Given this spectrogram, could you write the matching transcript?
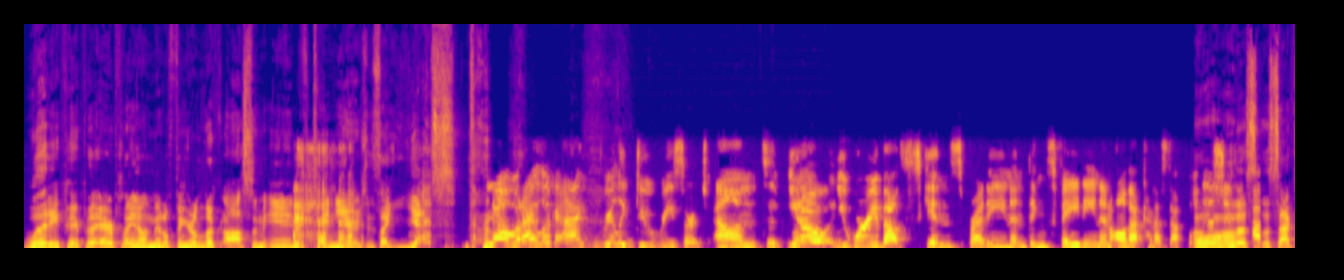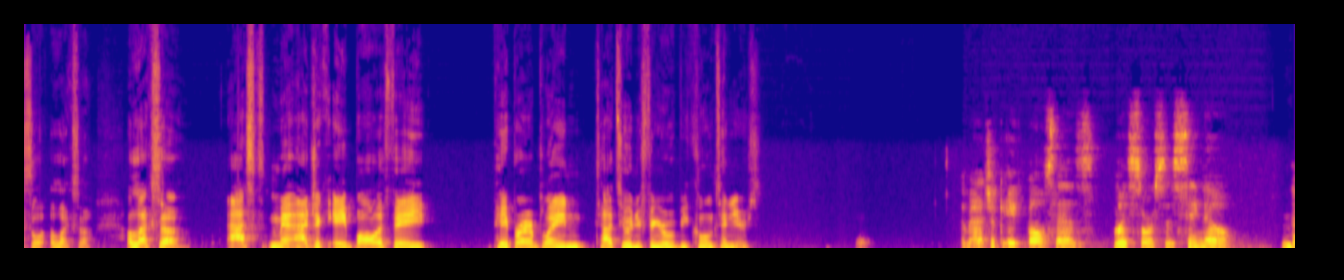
would a paper airplane on middle finger look awesome in 10 years? It's like, yes. no, but I look I really do research. Um to you know, you worry about skin spreading and things fading and all that kind of stuff. Well, oh, on, let's, let's ask Alexa. Alexa, ask Magic 8 Ball if a paper airplane tattoo on your finger would be cool in 10 years. The Magic 8 Ball says, My sources say no.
